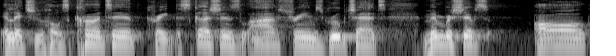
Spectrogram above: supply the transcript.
It lets you host content, create discussions, live streams, group chats, memberships, all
